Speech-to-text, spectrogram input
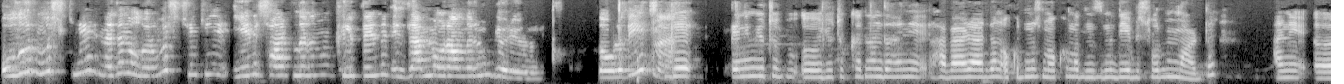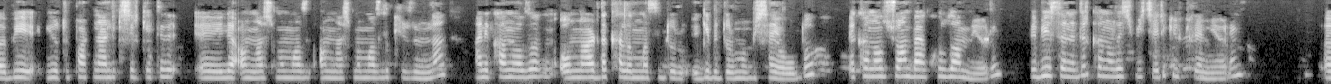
Olurmuş ki neden olurmuş? Çünkü yeni şarkılarının kliplerinin izlenme oranlarını görüyoruz. Doğru değil mi? Şimdi benim YouTube e, YouTube kanalında hani haberlerden okudunuz mu okumadınız mı diye bir sorun vardı. Hani e, bir YouTube partnerlik şirketi e, ile anlaşmamaz anlaşmamazlık yüzünden hani kanalın onlarda kalınması dur- gibi durumu bir şey oldu. Ve kanalı şu an ben kullanmıyorum. Ve bir senedir kanala hiçbir içerik yüklemiyorum. Ee,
